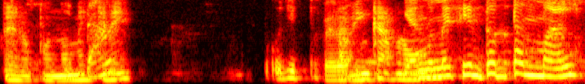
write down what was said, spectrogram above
Pero pues no me ¿Neta? cree. Oye, pues Pero- Está bien ya cabrón. no me siento tan mal.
